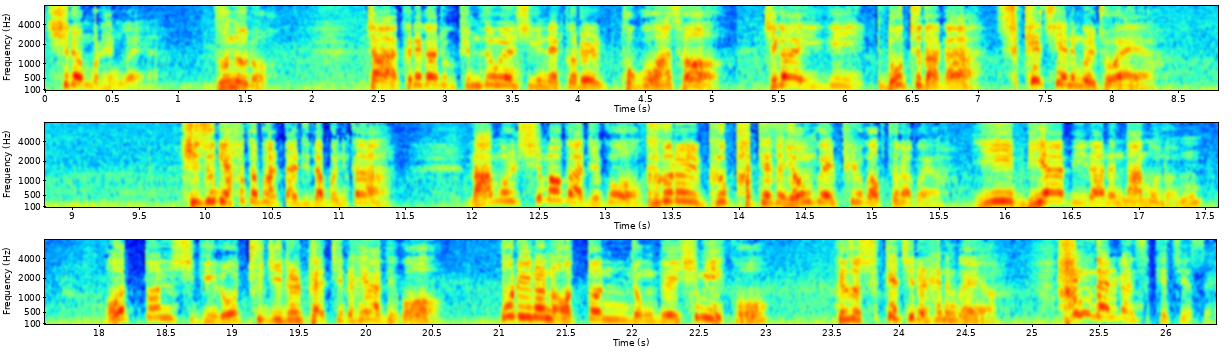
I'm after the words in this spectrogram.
실험을 한 거예요. 눈으로. 자 그래가지고 김동현 시인의 거를 보고 와서 제가 이게 노트다가 스케치하는 걸 좋아해요. 기술이 하도 발달되다 보니까 나무를 심어가지고 그거를 그 밭에서 연구할 필요가 없더라고요. 이 미압이라는 나무는 어떤 시기로 주지를 배치를 해야 되고 뿌리는 어떤 정도의 힘이 있고 그래서 스케치를 하는 거예요. 한 달간 스케치했어요.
